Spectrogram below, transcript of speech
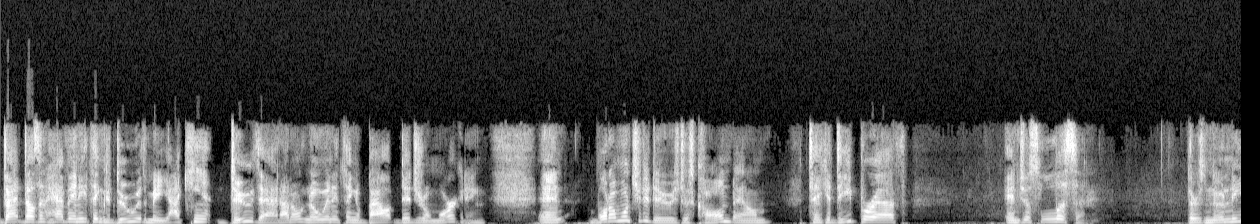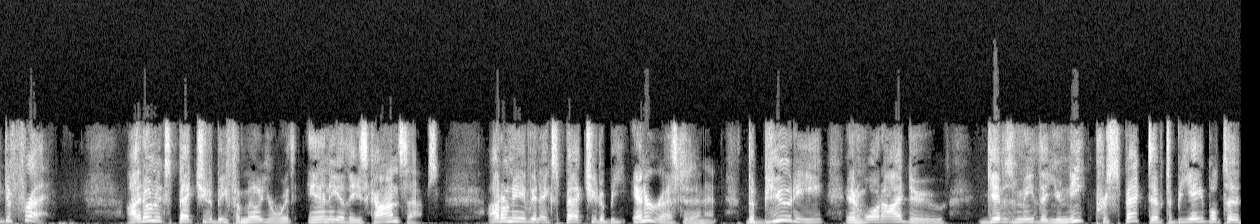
that doesn't have anything to do with me. I can't do that. I don't know anything about digital marketing. And what I want you to do is just calm down, take a deep breath, and just listen. There's no need to fret. I don't expect you to be familiar with any of these concepts. I don't even expect you to be interested in it. The beauty in what I do gives me the unique perspective to be able to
